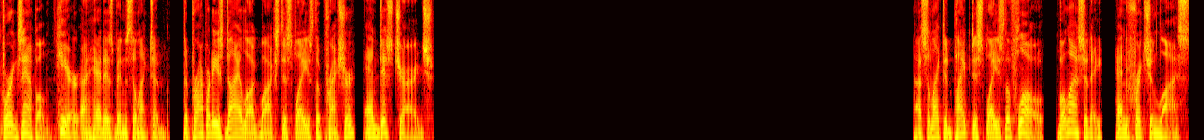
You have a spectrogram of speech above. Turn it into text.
For example, here a head has been selected. The Properties dialog box displays the pressure and discharge. A selected pipe displays the flow, velocity, and friction loss.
